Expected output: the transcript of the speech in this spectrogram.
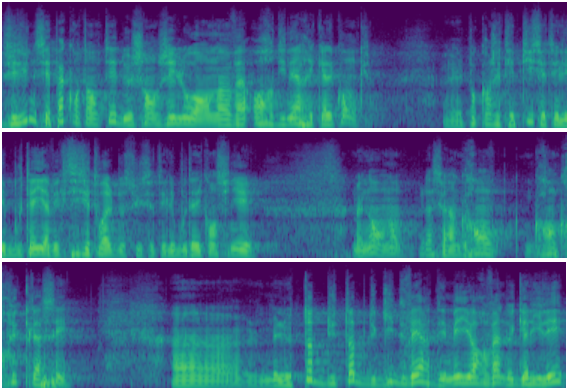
Jésus ne s'est pas contenté de changer l'eau en un vin ordinaire et quelconque. À l'époque, quand j'étais petit, c'était les bouteilles avec six étoiles dessus, c'était les bouteilles consignées. Mais non, non, là c'est un grand, grand cru classé. mais le top du top du guide vert des meilleurs vins de Galilée,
